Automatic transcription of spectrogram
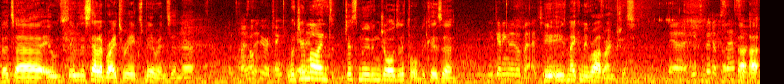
but uh, it was it was a celebratory experience. And uh, I hope you were drinking. would you mind just moving George a little because uh, You're getting a little bit edgy. he, he's making me rather anxious. Yeah, he's a bit obsessive. Uh, uh,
